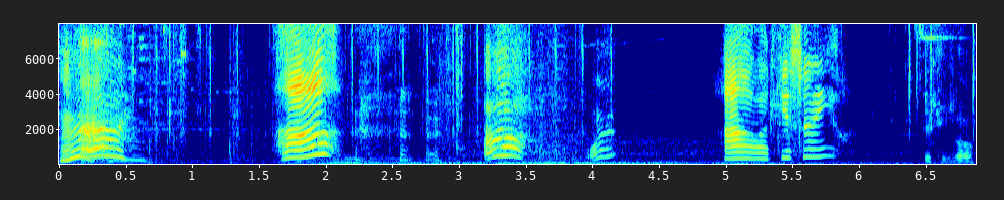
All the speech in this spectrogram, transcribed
Huh? Ah! What? Ah, what you say? Get yourself.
